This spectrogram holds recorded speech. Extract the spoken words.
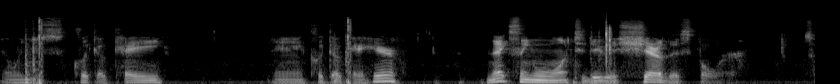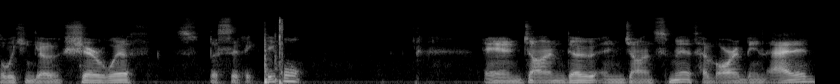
And we just click OK and click OK here. Next thing we want to do is share this folder. So we can go share with specific people. And John Doe and John Smith have already been added.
